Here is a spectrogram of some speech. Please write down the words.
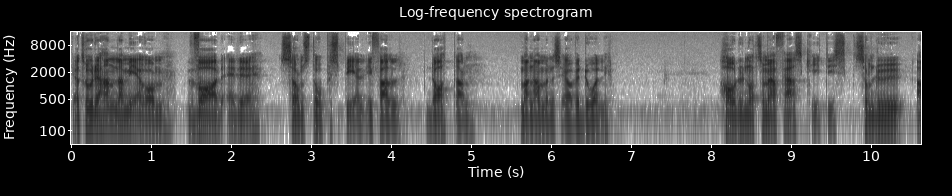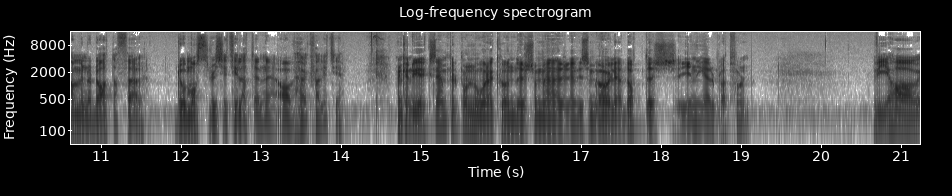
Jag tror det handlar mer om vad är det som står på spel ifall datan man använder sig av är dålig. Har du något som är affärskritiskt som du använder data för, då måste du se till att den är av hög kvalitet. Men kan du ge exempel på några kunder som är liksom early adopters in i er plattform? Vi har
